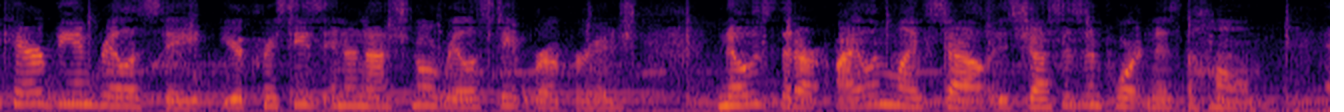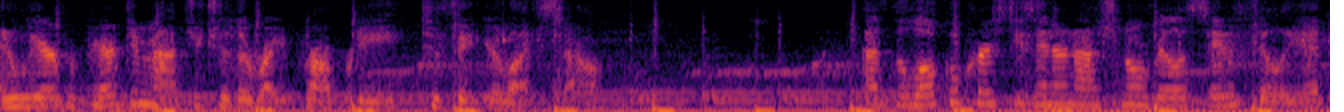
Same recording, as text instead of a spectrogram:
American Caribbean Real Estate, your Christie's International Real Estate Brokerage, knows that our island lifestyle is just as important as the home, and we are prepared to match you to the right property to fit your lifestyle. As the local Christie's International Real Estate affiliate,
